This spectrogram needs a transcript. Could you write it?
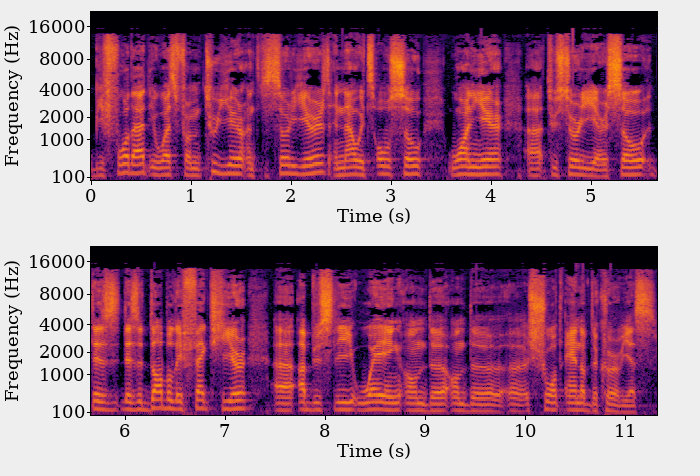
Before that, it was from two years until 30 years, and now it's also one year to 30 years. So there's there's a double effect here, uh, obviously weighing on the on the uh, short end of the curve. Yes.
